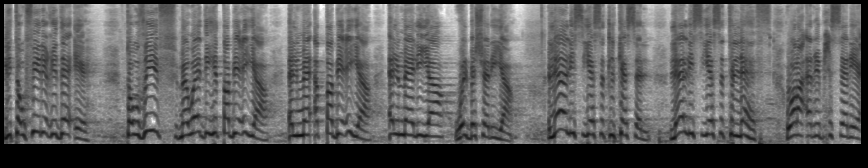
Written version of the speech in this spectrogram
لتوفير غذائه توظيف مواده الطبيعية الماء الطبيعية المالية والبشرية. لا لسياسة الكسل لا لسياسة اللهث وراء الربح السريع.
